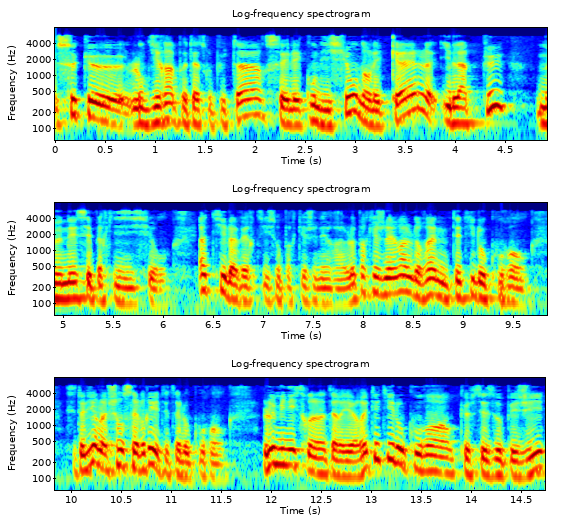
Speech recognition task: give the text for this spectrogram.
ce que l'on dira peut-être plus tard, c'est les conditions dans lesquelles il a pu mener ces perquisitions. A-t-il averti son parquet général? Le parquet général de Rennes était-il au courant? C'est-à-dire la chancellerie était-elle au courant? Le ministre de l'Intérieur était-il au courant que ces OPJ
